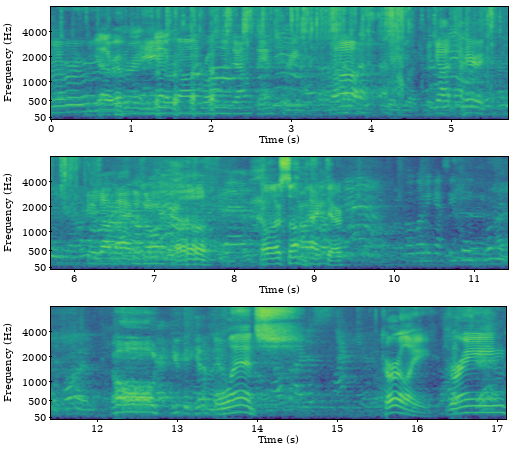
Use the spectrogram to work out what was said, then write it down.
River. Yeah, Reverend. He's on rolling down Sand Street. Ah, we got here. Here's our back. There's our Oh, there's something back there. Oh, let me guess. Oh, you can get him now. Lynch, Curley, Green,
